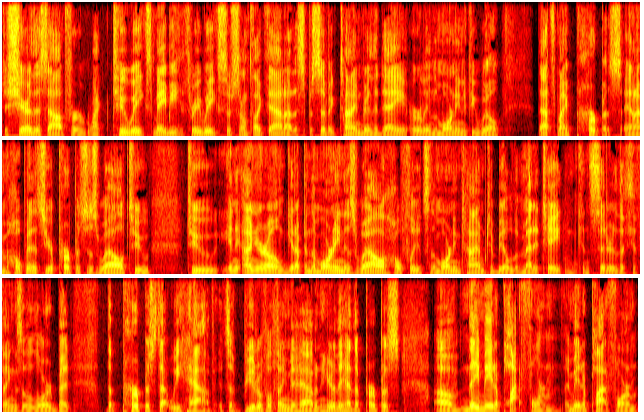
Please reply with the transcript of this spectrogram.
to share this out for like two weeks, maybe three weeks or something like that at a specific time during the day, early in the morning, if you will. That's my purpose. And I'm hoping it's your purpose as well to to in, on your own get up in the morning as well hopefully it's the morning time to be able to meditate and consider the things of the lord but the purpose that we have it's a beautiful thing to have and here they had the purpose of they made a platform they made a platform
